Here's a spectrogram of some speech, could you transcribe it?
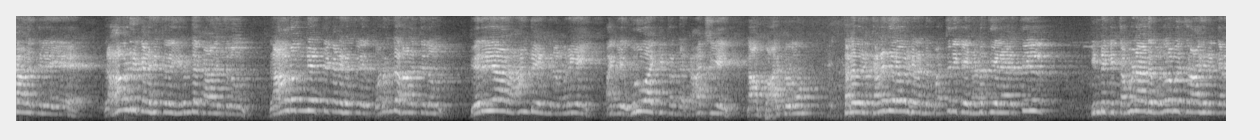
காலத்திலேயே திராவிடர் கழகத்தில் இருந்த காலத்திலும் திராவிட முன்னேற்ற கழகத்திலே தொடர்ந்த காலத்திலும் பெரியார் ஆண்டு என்கிற முறையை அங்கே உருவாக்கி தந்த காட்சியை நாம் பார்க்கிறோம். தலைவர் கலைஞர் அவர்கள் அந்த பத்திரிகை நடத்திய நேரத்தில் இன்றைக்கு தமிழ்நாடு முதலமைச்சராக இருக்கிற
